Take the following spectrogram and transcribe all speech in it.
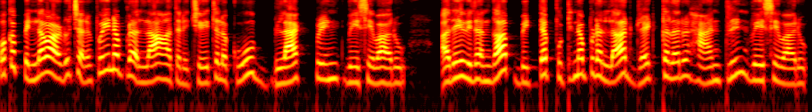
ఒక పిల్లవాడు చనిపోయినప్పుడల్లా అతని చేతులకు బ్లాక్ ప్రింట్ వేసేవారు. అదేవిధంగా బిడ్డ పుట్టినప్పుడల్లా రెడ్ కలర్ హ్యాండ్ ప్రింట్ వేసేవారు.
